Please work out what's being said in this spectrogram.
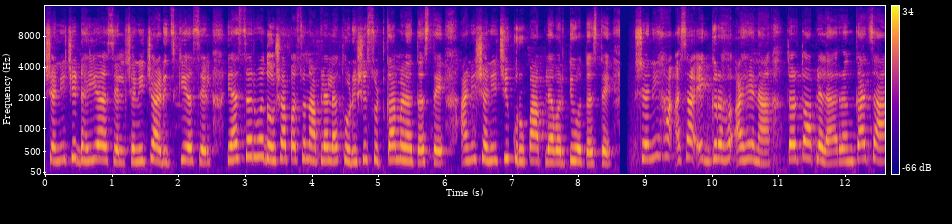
शनीची ढय्य असेल शनीची अडीचकी असेल या सर्व दोषापासून आपल्याला थोडीशी सुटका मिळत असते आणि शनीची कृपा आपल्यावरती होत असते. शनी हा असा एक ग्रह आहे ना तर तो आपल्याला रंकाचा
